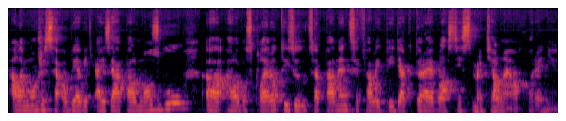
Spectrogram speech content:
ale môže sa objaviť aj zápal mozgu alebo sklerotizujúca panencefalitída ktorá je vlastne smrteľné ochorenie.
